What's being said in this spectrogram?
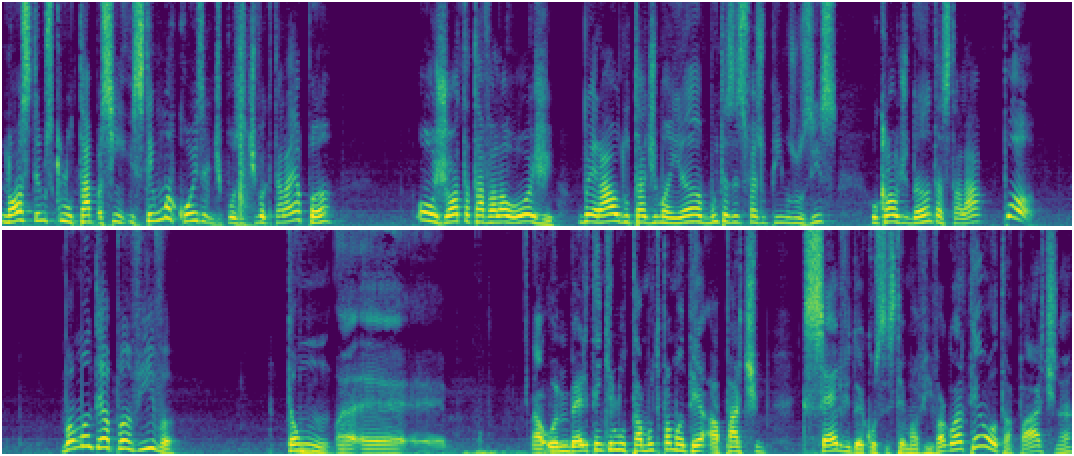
nós temos que lutar. Assim, se tem uma coisa de positiva que tá lá é a PAN. O Jota tava lá hoje, o Beraldo tá de manhã, muitas vezes faz o pingos nos is. O Cláudio Dantas tá lá. Pô, vamos manter a PAN viva. Então, é, é, é, a- o MBL tem que lutar muito pra manter a parte que serve do ecossistema vivo. Agora tem a outra parte, né?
